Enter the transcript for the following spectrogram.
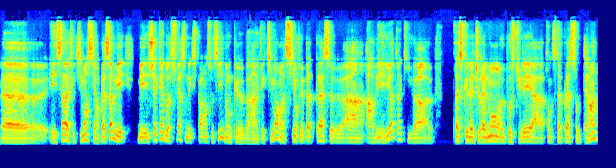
Euh, et ça, effectivement, c'est irremplaçable, mais, mais chacun doit se faire son expérience aussi. Donc, euh, ben, effectivement, si on fait pas de place euh, à un Harvey Elliott, hein, qui va presque naturellement postuler à, prendre sa place sur le terrain,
